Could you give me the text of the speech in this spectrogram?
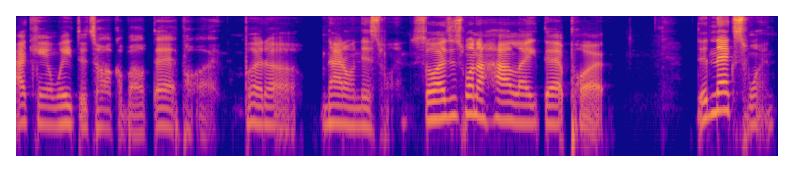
I can't wait to talk about that part, but uh not on this one. So I just want to highlight that part. The next one.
